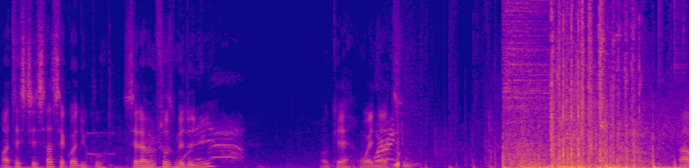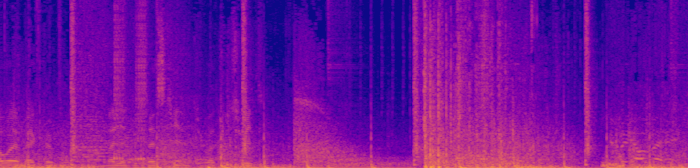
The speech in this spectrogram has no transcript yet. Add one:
On va tester ça, c'est quoi du coup? C'est la même chose mais de nuit? Ok, why not? Ah ouais mec, bon, là il y a du vrai skill, tu vois tout de suite. Overhead.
